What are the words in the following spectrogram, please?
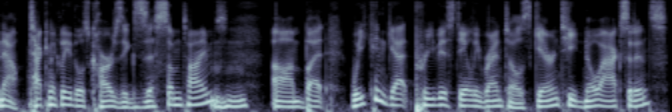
Now, technically, those cars exist sometimes, mm-hmm. um, but we can get previous daily rentals guaranteed no accidents,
